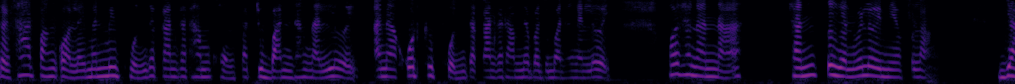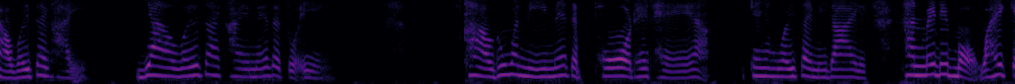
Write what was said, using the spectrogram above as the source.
จากชาติปางก่อนเลย มันมีผลจากการกระทำของปัจจุบันทั้งนั้นเลย อนาคตคือผลจากการกระทำในปัจจุบันทั้งนั้นเลย เพราะฉะนั้นนะ ฉันเตือนไว้เลยเมียฝรั่ง อย่าไว้ใจใคร อย่าไว้ใจใครแม้แต่ตัวเอง ข่าวทุกวันนี้แม้แต่พ่อแท้ๆอะแกยังไว้ใจไม่ได้เลย ฉันไม่ได้บอกว่าให้แก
